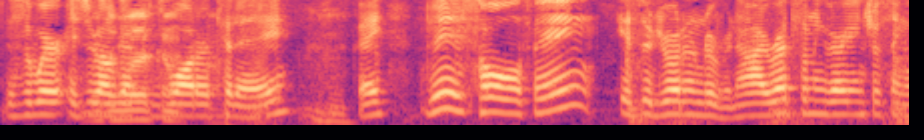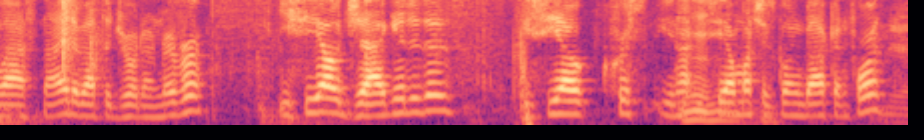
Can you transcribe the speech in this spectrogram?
This is where Israel Where gets its water from. today. Mm-hmm. Okay, this whole thing is the Jordan River. Now, I read something very interesting last night about the Jordan River. You see how jagged it is. You see how Chris, you know, you see how mm-hmm. much is going back and forth. Yeah.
